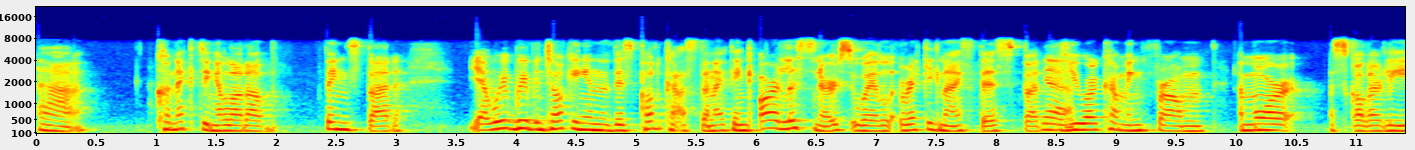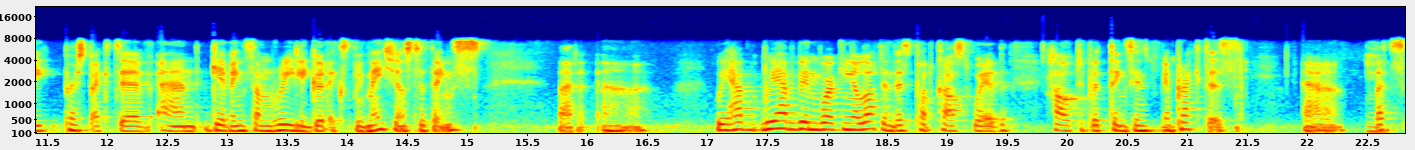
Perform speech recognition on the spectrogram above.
uh, connecting a lot of things that yeah we, we've been talking in this podcast and i think our listeners will recognize this but yeah. you are coming from a more scholarly perspective and giving some really good explanations to things that uh, we have we have been working a lot in this podcast with how to put things in, in practice. Uh, mm. that's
